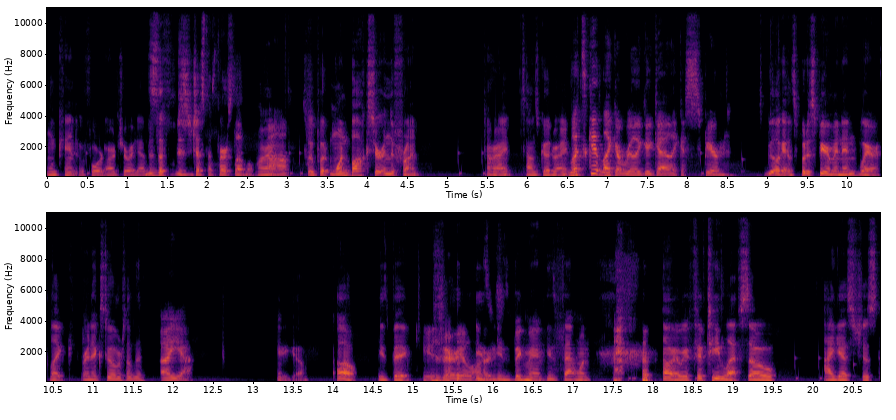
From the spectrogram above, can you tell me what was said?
We can't afford archer right now. This is the this is just the first level. All right. uh-huh. So we put one boxer in the front. All right, sounds good, right? Let's get like a really good guy, like a spearman. Okay, let's put a spearman in. Where? Like right next to him or something? Oh yeah, Here you go. Oh, he's big. he's very He's, large. he's a big man. He's a fat one. All right, we have 15 left. So I guess just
